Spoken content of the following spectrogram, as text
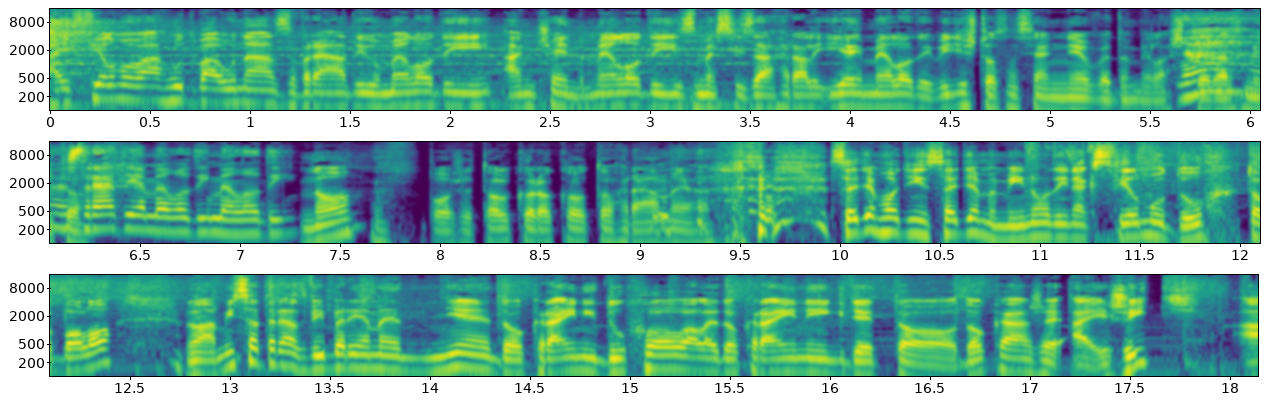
Aj filmová hudba u nás v rádiu Melody, Unchained Melody sme si zahrali jej Melody. Vidíš, to som si ani neuvedomila. Ešte raz mi to... Z rádia Melody Melody. No, bože, toľko rokov to hráme. A 7 hodín 7 minút, inak z filmu Duch to bolo. No a my sa teraz vyberieme nie do krajiny duchov, ale do krajiny, kde to dokáže aj žiť a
